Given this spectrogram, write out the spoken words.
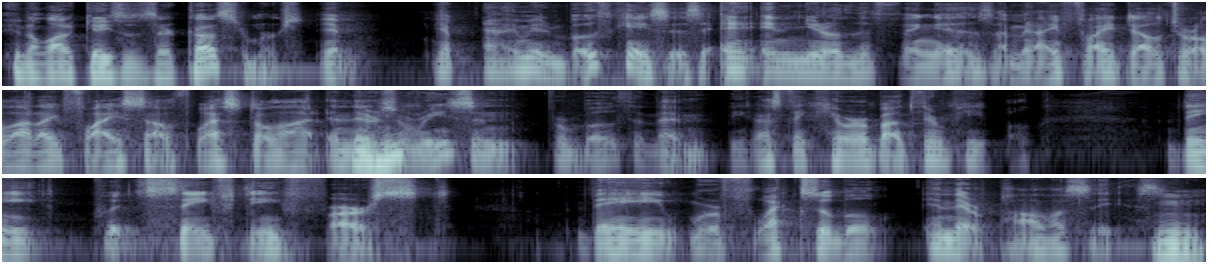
in a lot of cases, their customers. Yep. Yep. I mean, in both cases. And, and, you know, the thing is, I mean, I fly Delta a lot, I fly Southwest a lot, and there's mm-hmm. a reason for both of them because they care about their people. They put safety first. They were flexible in their policies. Mm.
